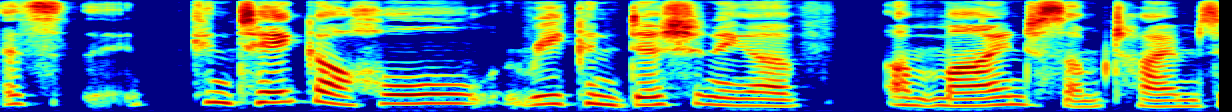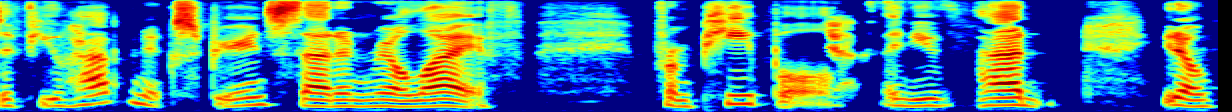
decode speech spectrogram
It's, it can take a whole reconditioning of a mind sometimes if you haven't experienced that in real life from people yes. and you've had you know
